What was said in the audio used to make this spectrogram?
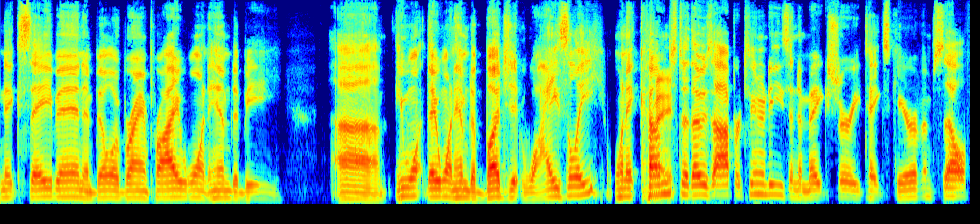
Nick Saban and Bill O'Brien probably want him to be uh, he want they want him to budget wisely when it comes right. to those opportunities and to make sure he takes care of himself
